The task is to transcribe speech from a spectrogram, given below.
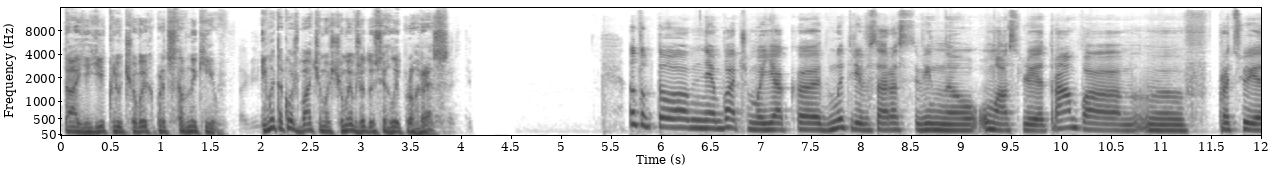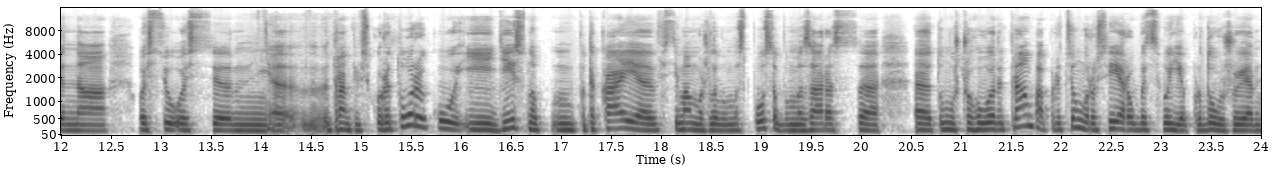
та її ключових представників. І ми також бачимо, що ми вже досягли прогрес. Ну тобто бачимо, як е, Дмитрів зараз він е, умаслює Трампа, в- працює на ось цю ось ем, е, трампівську риторику і дійсно потакає всіма можливими способами зараз, е, е, тому що говорить Трамп, а при цьому Росія робить своє, продовжує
